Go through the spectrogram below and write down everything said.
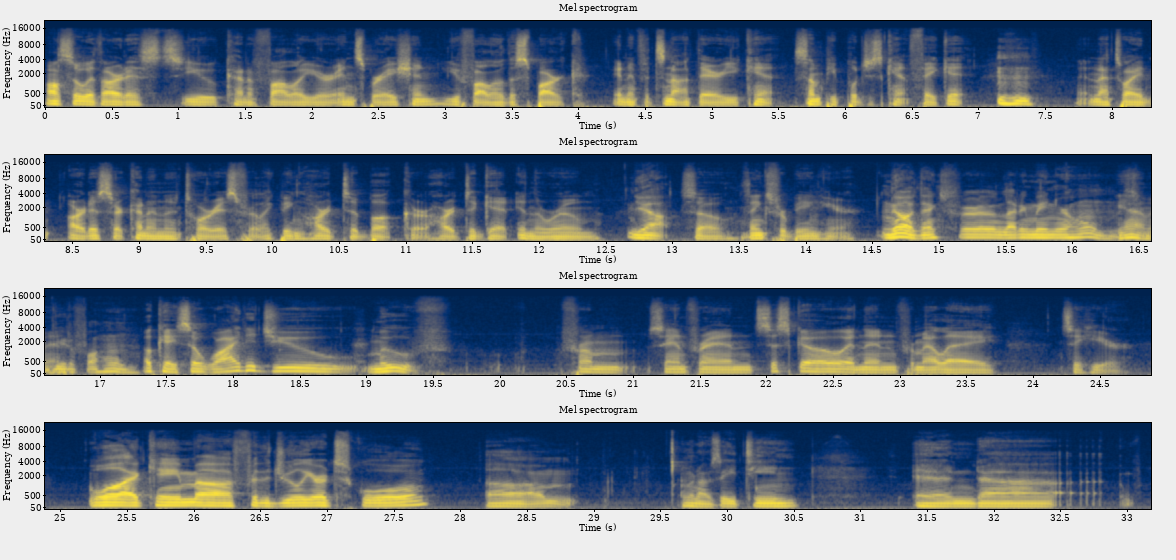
Also with artists, you kind of follow your inspiration, you follow the spark, and if it's not there, you can't some people just can't fake it. Mm-hmm. And that's why artists are kind of notorious for like being hard to book or hard to get in the room. Yeah. So, thanks for being here. No, thanks for letting me in your home. It's Yeah, a man. beautiful home. Okay, so why did you move from San Francisco and then from LA to here? Well, I came uh, for the Juilliard School um, when I was 18, and uh,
